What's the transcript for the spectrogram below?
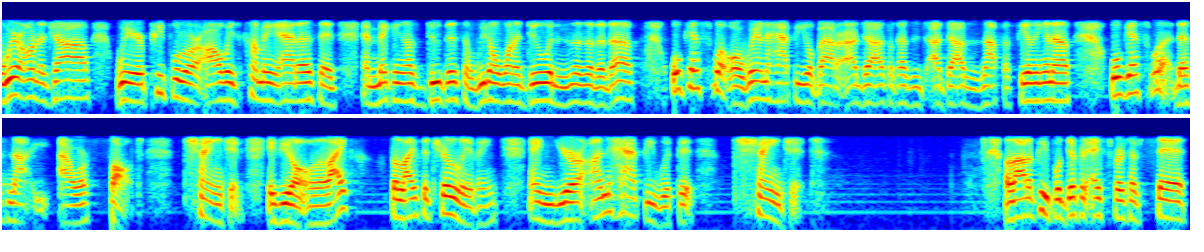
or we're on a job where people are always coming at us and and making us do this and we don't want to do it and da da da da. Well, guess what? Or we're unhappy about our jobs because our jobs is not fulfilling enough. Well, guess what? That's not our fault. Change it. If you don't like the life that you're living and you're unhappy with it, change it. A lot of people, different experts have said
